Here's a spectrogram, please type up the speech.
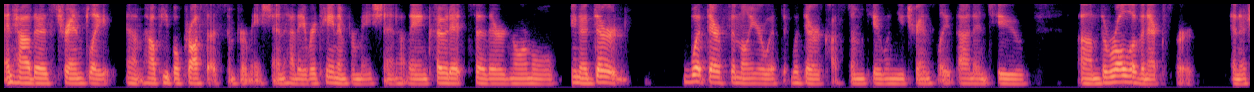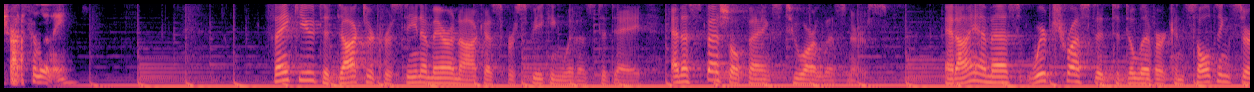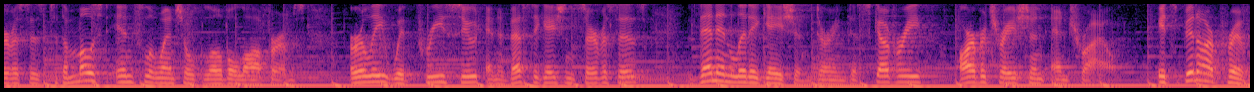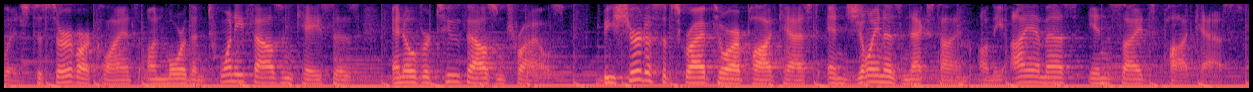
and how those translate, um, how people process information, how they retain information, how they encode it to their normal, you know, their what they're familiar with, what they're accustomed to when you translate that into um, the role of an expert in a trial. Absolutely. Thank you to Dr. Christina Marinakis for speaking with us today, and a special thanks to our listeners. At IMS, we're trusted to deliver consulting services to the most influential global law firms, early with pre suit and investigation services, then in litigation during discovery, arbitration, and trial. It's been our privilege to serve our clients on more than 20,000 cases and over 2,000 trials. Be sure to subscribe to our podcast and join us next time on the IMS Insights Podcast.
